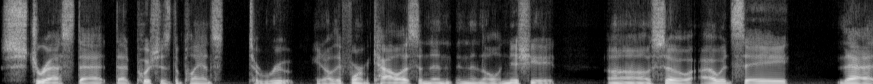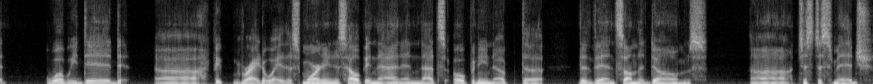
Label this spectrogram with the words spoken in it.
stress that that pushes the plants to root. You know, they form callus and then and then they'll initiate. Uh, so I would say that what we did uh, right away this morning is helping that, and that's opening up the the vents on the domes uh, just a smidge.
